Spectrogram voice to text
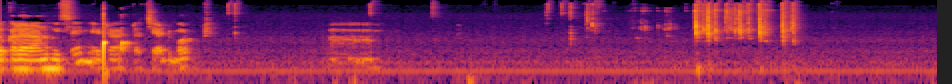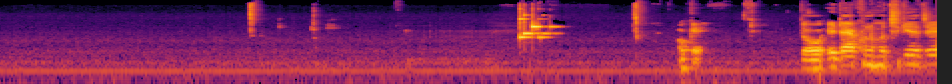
লোকালে রান হয়েছে। এটা একটা চ্যাটবট ওকে। তো এটা এখন হচ্ছে গিয়ে যে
